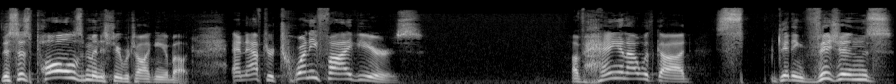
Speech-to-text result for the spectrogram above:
this is Paul's ministry we're talking about. And after 25 years of hanging out with God, getting visions,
